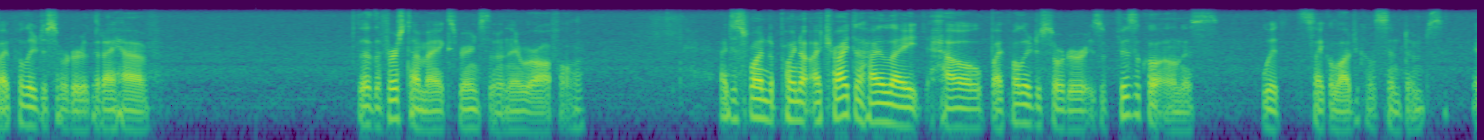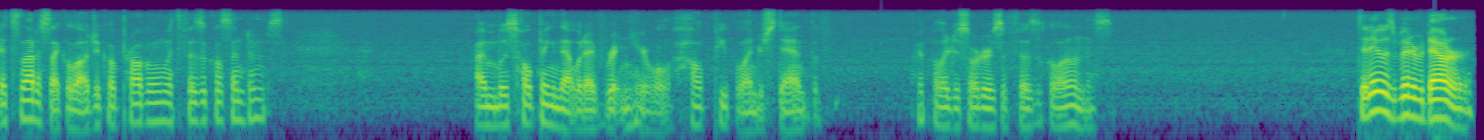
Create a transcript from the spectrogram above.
bipolar disorder that I have. The, the first time I experienced them and they were awful. I just wanted to point out, I tried to highlight how bipolar disorder is a physical illness with psychological symptoms. It's not a psychological problem with physical symptoms. I was hoping that what I've written here will help people understand the bipolar disorder is a physical illness. Today was a bit of a downer,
